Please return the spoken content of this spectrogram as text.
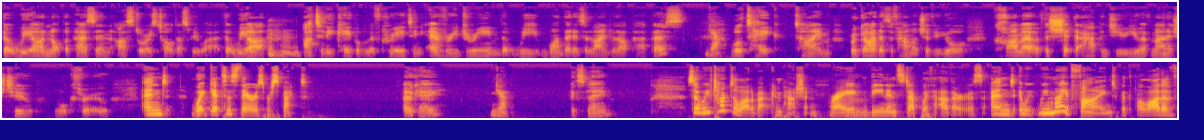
that we are not the person our stories told us we were, that we are hmm utterly capable of creating every dream that we want that is aligned with our purpose Yeah. will take time, regardless of how much of your karma of the shit that happened to you you have managed to walk through. And what gets us there is respect. Okay. Yeah. Explain. So we've talked a lot about compassion, right? Mm. Being in step with others. And we, we might find with a lot of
